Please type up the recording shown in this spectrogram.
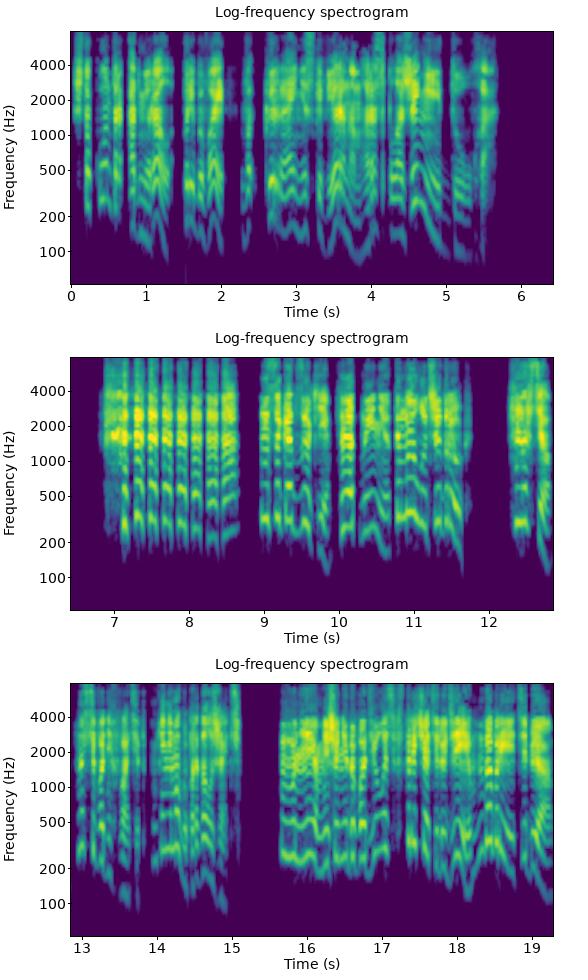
что контр-адмирал пребывает в крайне скверном расположении духа. «Ха-ха-ха-ха-ха! Сакадзуки, отныне ты мой лучший друг!» «Ну все, на сегодня хватит, я не могу продолжать». «Мне еще не доводилось встречать людей добрее тебя.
